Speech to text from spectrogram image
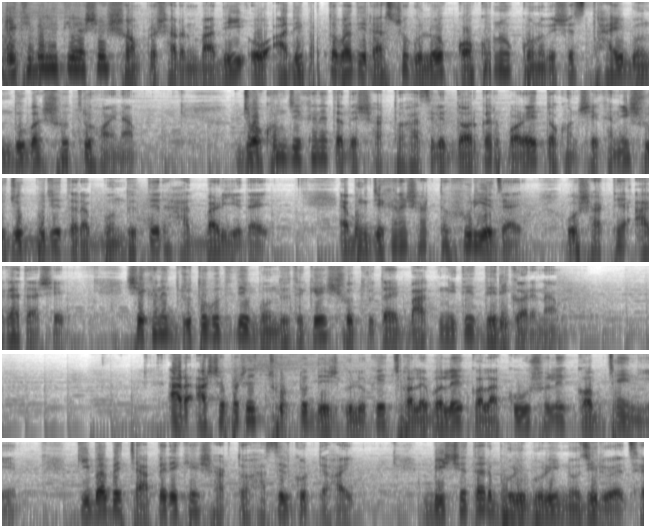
পৃথিবীর ইতিহাসে সম্প্রসারণবাদী ও আধিপত্যবাদী রাষ্ট্রগুলো কখনো কোনো দেশের স্থায়ী বন্ধু বা শত্রু হয় না। যখন যেখানে তাদের স্বার্থ হাসিলের দরকার পড়ে, তখন সেখানে সুযোগ বুঝে তারা বন্ধুত্বের হাত বাড়িয়ে দেয়। এবং যেখানে স্বার্থ ফুরিয়ে যায় ও স্বার্থে আঘাত আসে, সেখানে দ্রুতগতিতে বন্ধু থেকে শত্রুতায় বাক নিতে দেরি করে না। আর আশেপাশের ছোট্ট দেশগুলোকে ছলে বলে, কলা কৌশলে কবজায় নিয়ে কীভাবে চাপে রেখে স্বার্থ হাসিল করতে হয়, বিশ্বে তার ভুড়ি ভুড়ি নজির রয়েছে,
